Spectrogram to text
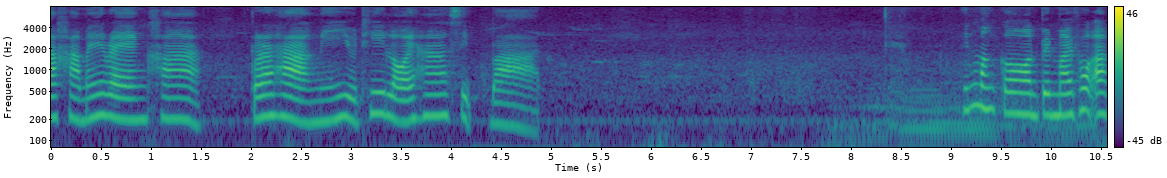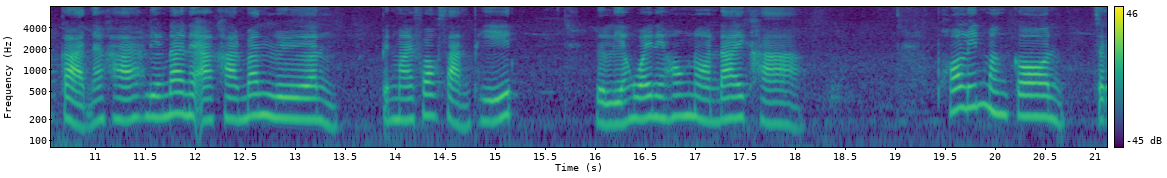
ราคาไม่แรงค่ะ กระถางนี้อยู่ที่ 150 บาท ลิ้นมังกรเป็นไม้ฟอกอากาศนะคะ เลี้ยงได้ในอาคารบ้านเรือน เป็นไม้ฟอกสารพิษ หรือเลี้ยงไว้ในห้องนอนได้ค่ะ เพราะลิ้นมังกรจะ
